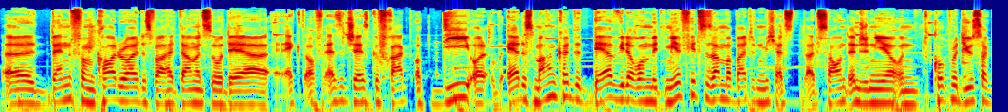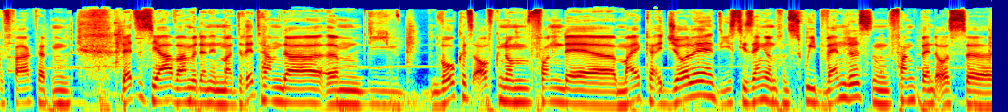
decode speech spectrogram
Äh, ben von Corduroy, das war halt damals so der Act of Acid Jazz, gefragt, ob die, oder ob er das machen könnte. Der wiederum mit mir viel zusammenarbeitet und mich als, als Sound Engineer und Co-Producer gefragt hat. Und letztes Jahr waren wir dann in Madrid, haben da ähm, die Vocals aufgenommen von der Maika Ijole, die ist die Sängerin von Sweet Vandals, eine Funkband aus äh,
